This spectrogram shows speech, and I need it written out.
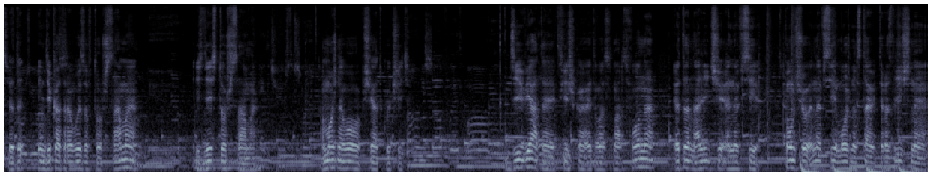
Цвет индикатора вызов то же самое. И здесь то же самое. А можно его вообще отключить. Девятая фишка этого смартфона – это наличие NFC. С помощью NFC можно ставить различные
